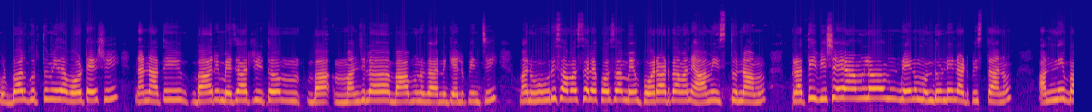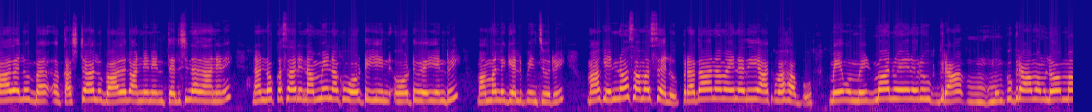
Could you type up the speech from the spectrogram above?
ఫుట్బాల్ గుర్తు మీద ఓటేసి నన్ను అతి భారీ మెజార్టీతో బా మంజుల బాబును గారిని గెలిపించి మన ఊరి సమస్యల కోసం మేము పోరాడతామని హామీ ఇస్తున్నాము. ప్రతి విషయంలో నేను ముందుండి నడిపిస్తాను. అన్ని బాధలు కష్టాలు బాధలు అన్ని నేను తెలిసిన దానిని నన్ను ఒక్కసారి నమ్మి నాకు ఓటు ఓటు వేయండి మమ్మల్ని గెలిపించుర్రి. మాకు ఎన్నో సమస్యలు. ప్రధానమైనది ఆక్వాహబ్ మేము మిడ్మాన్వేరు గ్రా ముంపు గ్రామంలో మా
